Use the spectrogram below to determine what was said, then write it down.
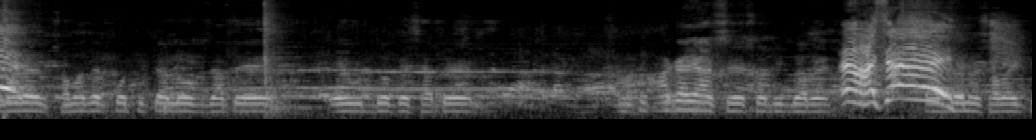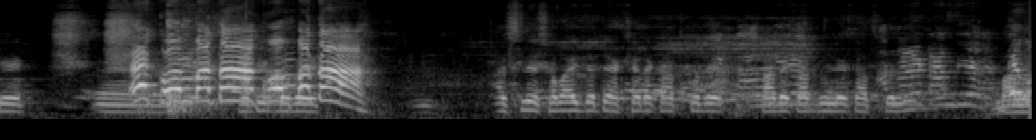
আমাদের সমাজের প্রতিটা লোক যাতে এই উদ্যোগের সাথে আগায় আসে সঠিকভাবে তার জন্য সবাইকে সঠিকভাবে আসলে সবাই যাতে একসাথে কাজ করে কাঁধে কাঁধ মিলে কাজ করলে ভালো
